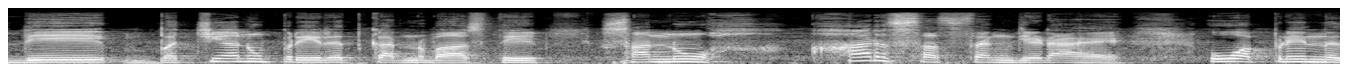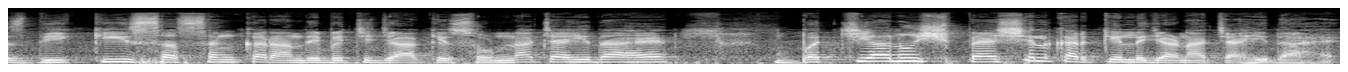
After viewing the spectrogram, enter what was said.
ਦੇ ਬੱਚਿਆਂ ਨੂੰ ਪ੍ਰੇਰਿਤ ਕਰਨ ਵਾਸਤੇ ਸਾਨੂੰ ਹਰ ਸਤਸੰਗ ਜਿਹੜਾ ਹੈ, ਉਹ ਆਪਣੇ ਨਜ਼ਦੀਕੀ ਸਤਸੰਗ ਘਰਾਂ ਦੇ ਵਿੱਚ ਜਾ ਕੇ ਸੁਣਨਾ ਚਾਹੀਦਾ ਹੈ, ਬੱਚਿਆਂ ਨੂੰ ਸਪੈਸ਼ਲ ਕਰਕੇ ਲਿਜਾਣਾ ਚਾਹੀਦਾ ਹੈ।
